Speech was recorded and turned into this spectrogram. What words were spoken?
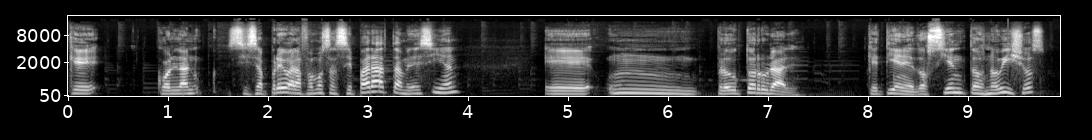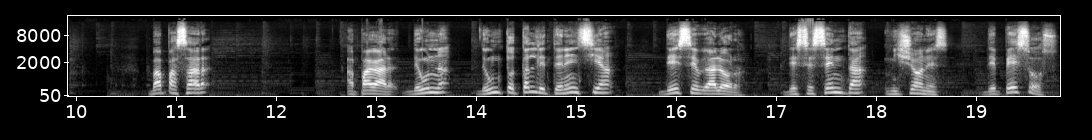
que con la, si se aprueba la famosa separata, me decían, eh, un productor rural que tiene 200 novillos va a pasar a pagar de, una, de un total de tenencia de ese valor de 60 millones de pesos,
